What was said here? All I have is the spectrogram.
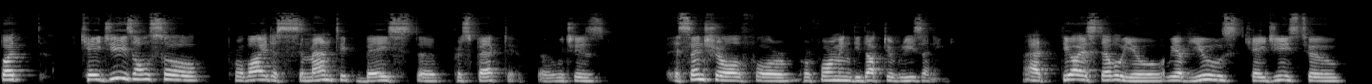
But KGs also provide a semantic based uh, perspective, uh, which is essential for performing deductive reasoning. At DISW, we have used KGs to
